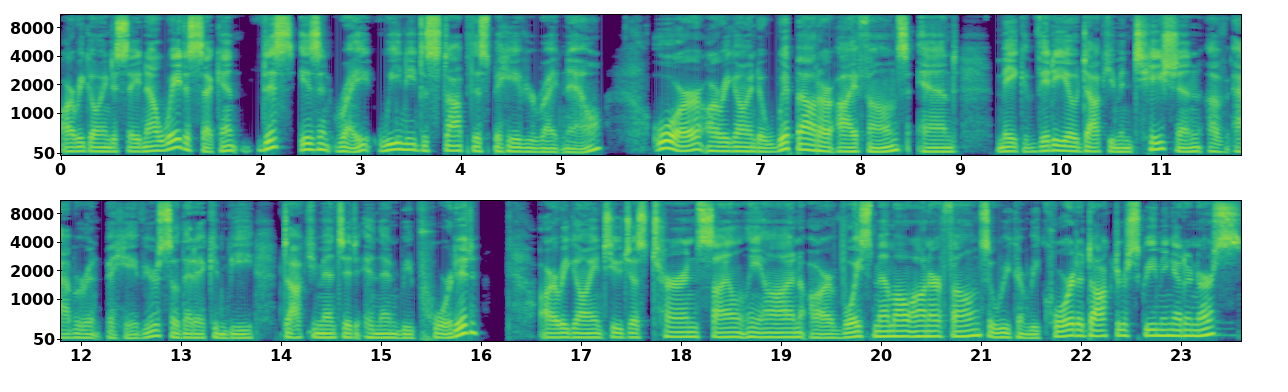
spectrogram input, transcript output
Are we going to say, now, wait a second, this isn't right. We need to stop this behavior right now. Or are we going to whip out our iPhones and make video documentation of aberrant behavior so that it can be documented and then reported? Are we going to just turn silently on our voice memo on our phone so we can record a doctor screaming at a nurse?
